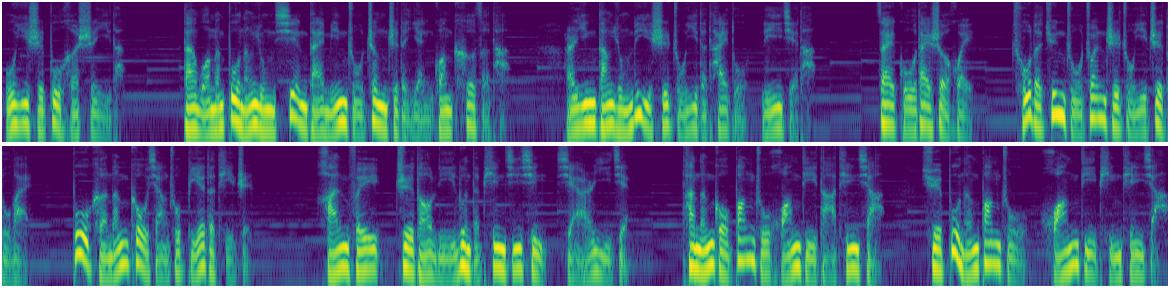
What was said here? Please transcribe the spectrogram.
无疑是不合时宜的。但我们不能用现代民主政治的眼光苛责他，而应当用历史主义的态度理解他。在古代社会，除了君主专制主义制度外，不可能构想出别的体制。韩非制导理论的偏激性显而易见。他能够帮助皇帝打天下，却不能帮助皇帝平天下。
